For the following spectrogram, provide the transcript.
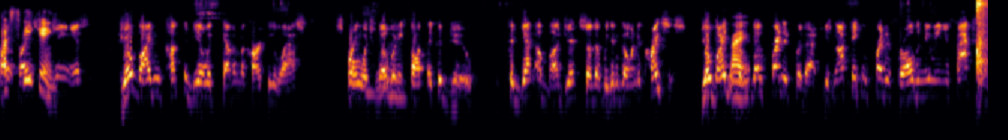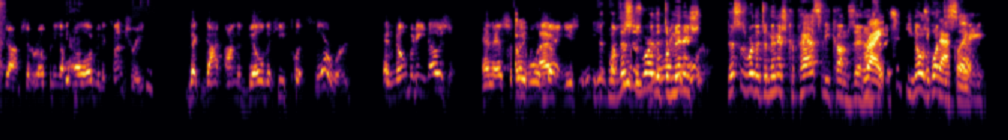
of speaking. Genius Joe Biden cut the deal with Kevin McCarthy last spring, which mm-hmm. nobody thought they could do, to get a budget so that we didn't go into crisis. Joe Biden right. took no credit for that. He's not taking credit for all the new manufacturing jobs that are opening up all over the country that got on the bill that he put forward, and nobody knows it. And as people were saying, he's, he's well. This is where the diminished. This is where the diminished capacity comes in. Right. I think he knows exactly. what to say.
